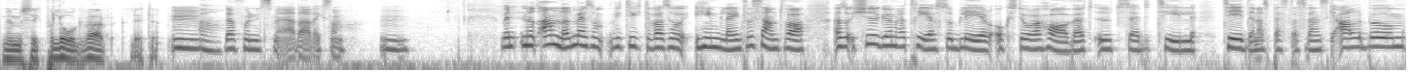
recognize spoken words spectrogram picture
med musik på lågvarv lite. Mm. Ja. Det har funnits med där liksom. Mm. Men något annat med som vi tyckte var så himla intressant var, alltså 2003 så blir Och Stora Havet utsedd till tidernas bästa svenska album.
